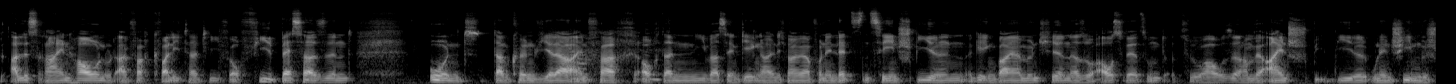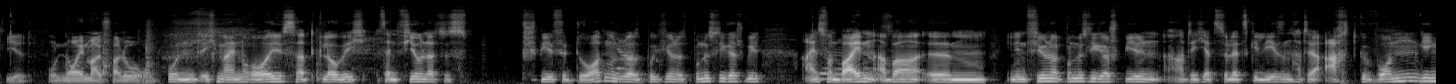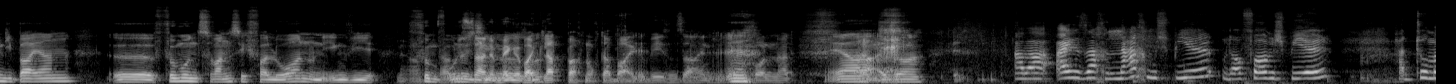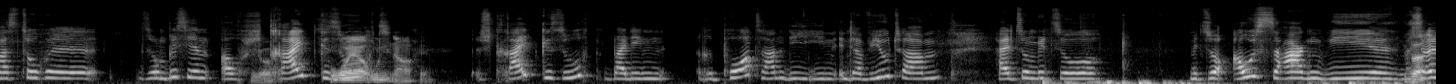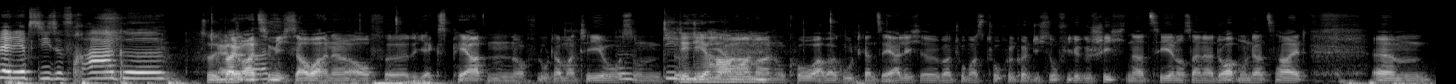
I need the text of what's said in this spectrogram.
alles reinhauen und einfach qualitativ auch viel besser sind. Und dann können wir da einfach auch dann nie was entgegenhalten. Ich meine, wir haben von den letzten zehn Spielen gegen Bayern München, also auswärts und zu Hause, haben wir ein Spiel unentschieden gespielt und neunmal verloren. Und ich meine, Reus hat, glaube ich, sein 400. Spiel für Dortmund ja. oder das 400. Bundesligaspiel Eins von beiden, aber ähm, in den 400 Bundesligaspielen hatte ich jetzt zuletzt gelesen, hat er 8 gewonnen gegen die Bayern, äh, 25 verloren und irgendwie 5 ja, da müsste eine Menge so. bei Gladbach noch dabei gewesen sein, die er gewonnen hat. Ja, ähm, also. Aber eine Sache nach dem Spiel und auch vor dem Spiel hat Thomas Tuchel so ein bisschen auch Streit ja, gesucht. Vorher und nachher. Streit gesucht bei den Reportern, die ihn interviewt haben, halt so mit so mit so Aussagen wie, was soll denn jetzt diese Frage? So ja, der war ziemlich sauer ne, auf äh, die Experten, auf Lothar Matthäus und, und Didi äh, Hamann und Co. Aber gut, ganz ehrlich, äh, über Thomas Tuchel könnte ich so viele Geschichten erzählen aus seiner Dortmunder Zeit. Ähm,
